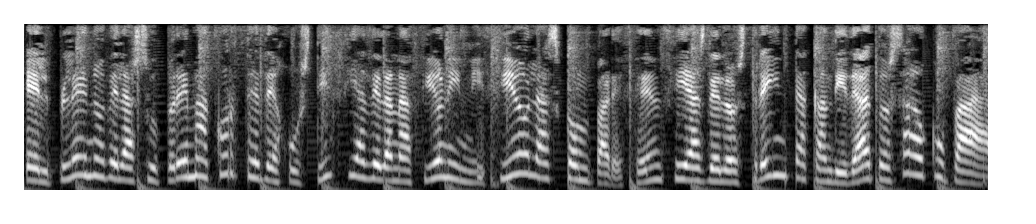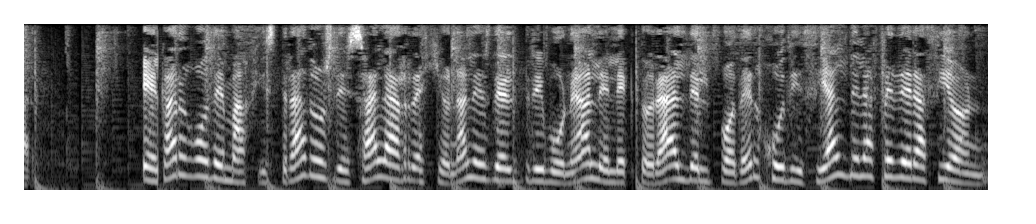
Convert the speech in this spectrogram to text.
El Pleno de la Suprema Corte de Justicia de la Nación inició las comparecencias de los 30 candidatos a ocupar el cargo de magistrados de salas regionales del Tribunal Electoral del Poder Judicial de la Federación.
